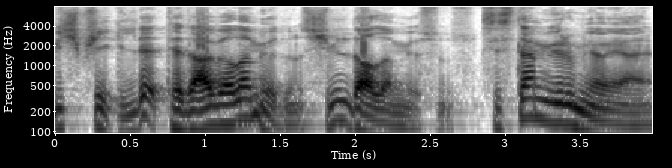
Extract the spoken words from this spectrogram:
hiçbir şekilde tedavi alamıyordunuz. Şimdi de alamıyorsunuz. Sistem yürümüyor yani.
